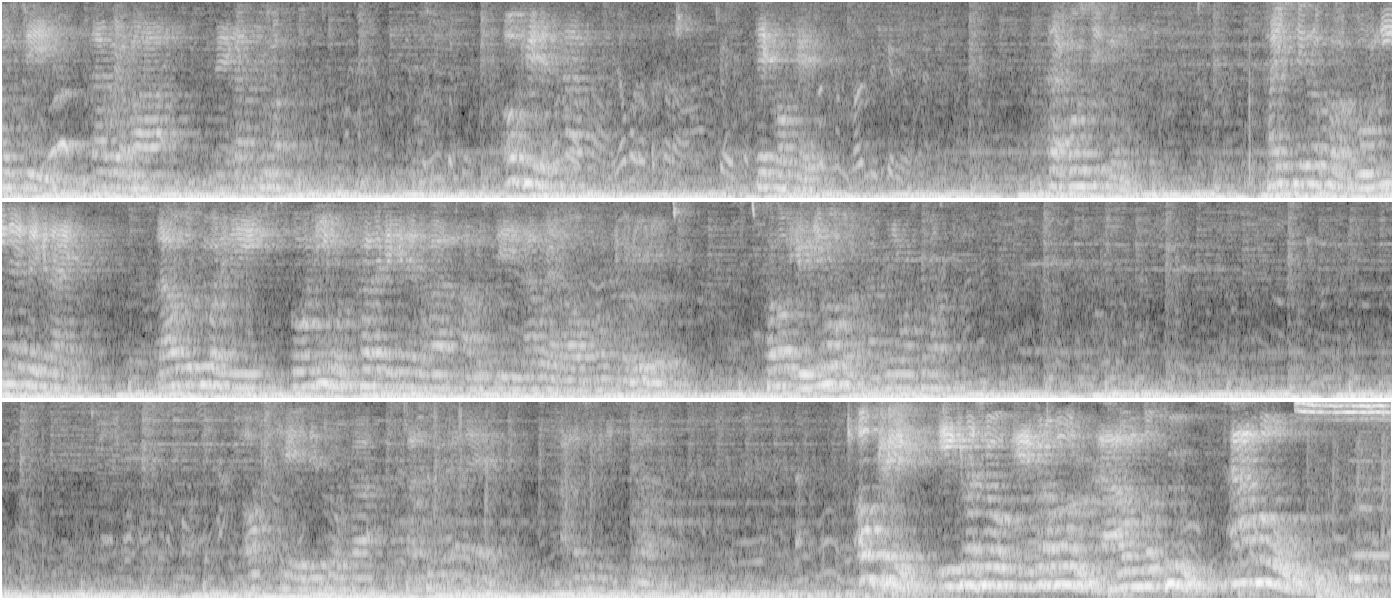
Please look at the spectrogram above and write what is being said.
ムシティ名古屋は願ってます。OK ですか？チェック OK さあ今シーズン OK 行きましょう。エグラボール。ラウンド2スタート。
